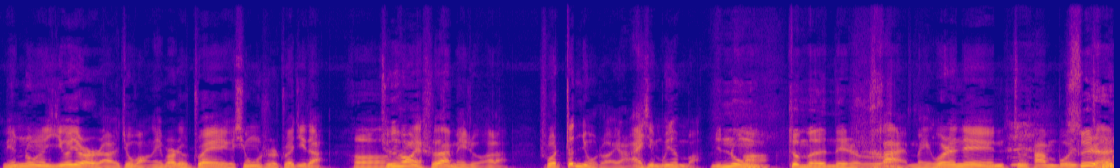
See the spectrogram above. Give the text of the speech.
民众一个劲儿啊，就往那边就拽这个西红柿、拽鸡蛋。啊，军方也实在没辙了，说真就这样，爱信不信吧。民众啊这么那什么吗？嗨，美国人这就是他们不虽然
